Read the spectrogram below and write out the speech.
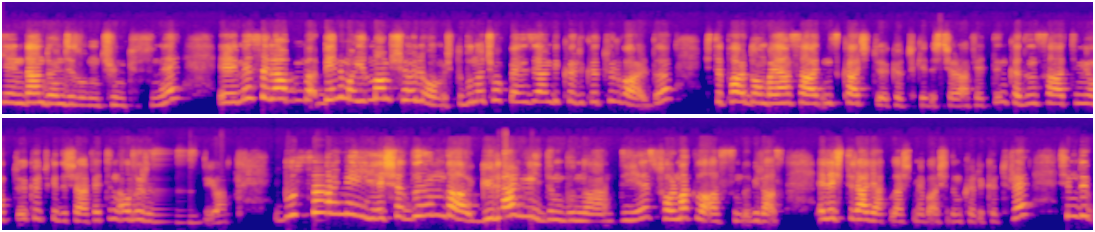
yeniden döneceğiz onun çünküsüne. E, mesela benim ayılmam şöyle olmuştu. Buna çok benzeyen bir karikatür vardı. İşte pardon bayan saatiniz kaç diyor kötü kedi Şerafettin. Kadın saatim yok diyor kötü kedi Şerafettin alırız diyor. Bu sahneyi yaşadığımda güler miydim buna diye sormakla aslında biraz eleştirel yaklaşmaya başladım karikatüre. Şimdi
